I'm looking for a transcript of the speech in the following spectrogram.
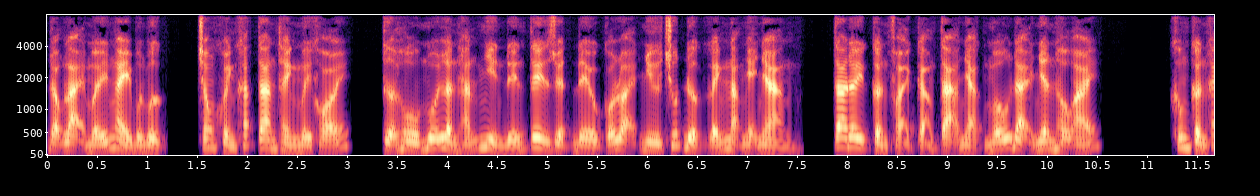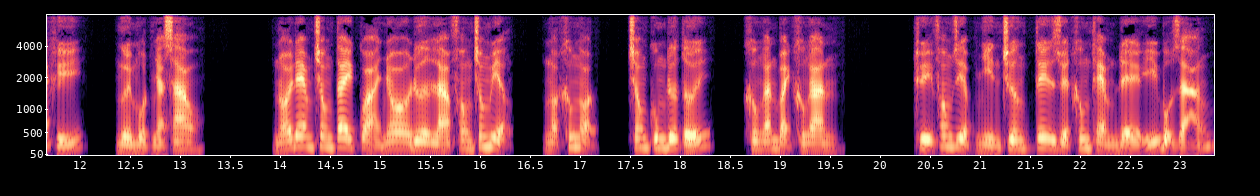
đọc lại mấy ngày buồn bực, trong khoảnh khắc tan thành mây khói, tựa hồ mỗi lần hắn nhìn đến tê duyệt đều có loại như chút được gánh nặng nhẹ nhàng, ta đây cần phải cảm tạ nhạc mẫu đại nhân hậu ái. Không cần khách khí, người một nhà sao. Nói đem trong tay quả nho đưa lá phong trong miệng, ngọt không ngọt, trong cung đưa tới, không ăn bạch không ăn. Thụy Phong Diệp nhìn Trương Tê Duyệt không thèm để ý bộ dáng,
